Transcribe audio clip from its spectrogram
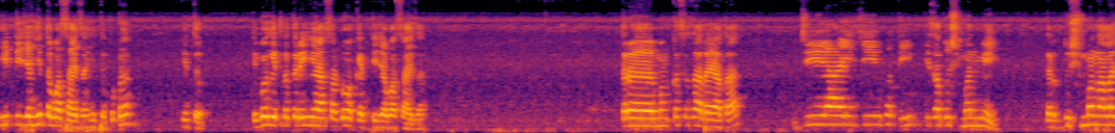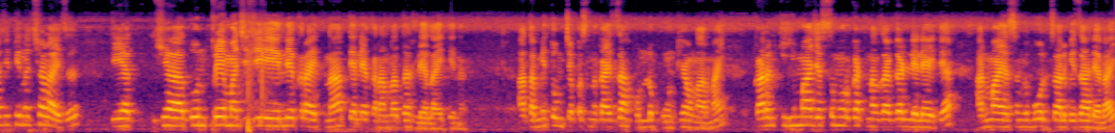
ही तिच्या हित बसायचा हित कुठं? हित. ते बघितलं तरी ही असा डोक्यात तिच्या बसायचा. तर मग कसं झालंय आता? जी आई जी होती तिचा दुश्मन मी. तर दुश्मनाला जे तिनं छळायचं ते या- ह्या दोन प्रेमाची जी लेकरं आहेत ना त्या लेकरांना धरलेलं आहे तिनं. आता मी तुमच्यापासून काय झाकून लपवून ठेवणार नाही कारण की ही माझ्यासमोर घटना जा घडलेल्या आहेत त्या आणि माझ्यासंग बोलचाल बी झालेला आहे.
